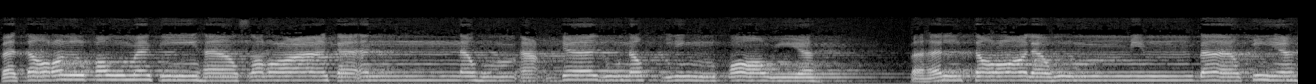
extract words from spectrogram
فترى القوم فيها صرعا كأنهم أعجاز نخل خاوية. فهل ترى لهم من باقية؟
